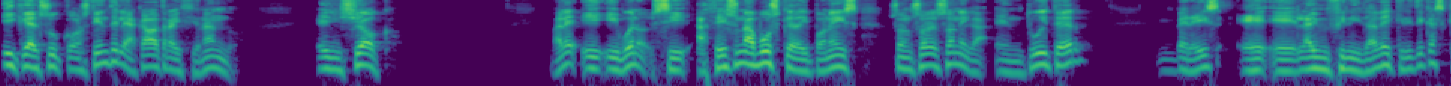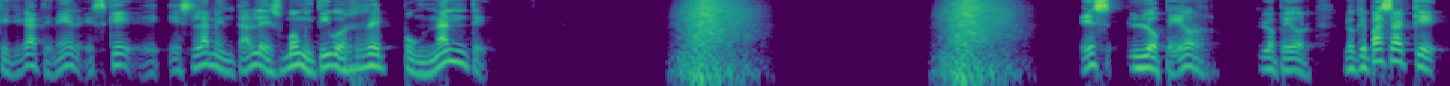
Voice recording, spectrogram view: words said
y que el subconsciente le acaba traicionando. En shock. ¿Vale? Y, bueno, si hacéis una búsqueda y ponéis Sonsoles Sónega en Twitter, veréis eh, eh, la infinidad de críticas que llega a tener. Es que eh, es lamentable, es vomitivo, es repugnante. Es lo peor, lo peor. Lo que pasa que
